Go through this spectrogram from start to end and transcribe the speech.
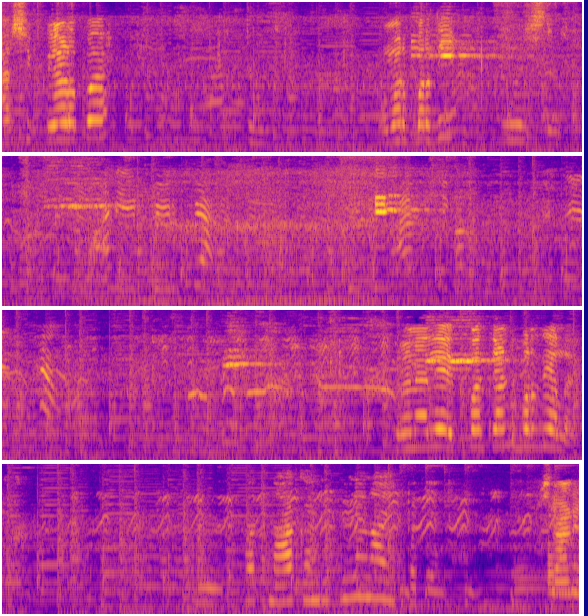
ಆಶಿಪ್ ಹೇಳಪ್ಪ. ಹೋಮ್ವರ್ಕ್ ಬರ್ದಿ? ಏನಲ್ಲಿ ಇಪ್ಪತ್ತೆಂಟು ಬರ್ದಿಯಲ್ಲ? ಇಪ್ಪತ್ನಾಲ್ಕು ಅಂದಿದ್ರಿ ನಾ ಇಪ್ಪತ್ತೆಂಟು ಶಾಣೆ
